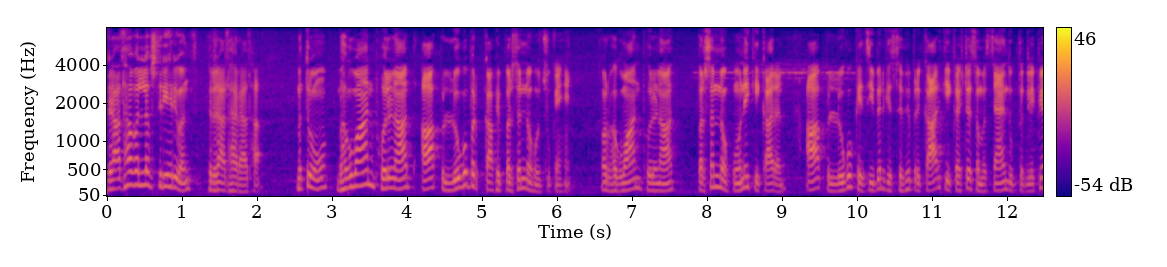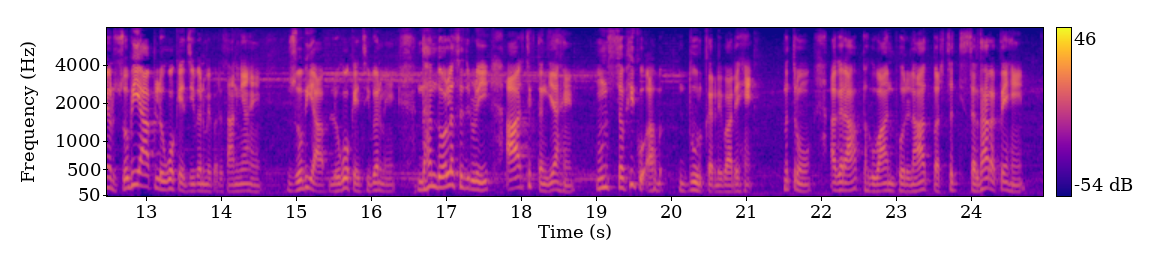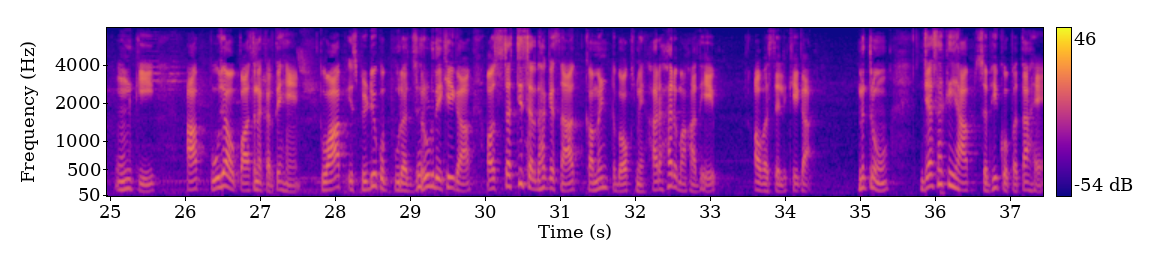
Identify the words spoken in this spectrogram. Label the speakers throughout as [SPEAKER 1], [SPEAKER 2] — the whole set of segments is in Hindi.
[SPEAKER 1] राधा वल्लभ श्री हरिवंश राधा राधा। मित्रों, भगवान भोलेनाथ आप लोगों पर काफ़ी प्रसन्न हो चुके हैं और भगवान भोलेनाथ प्रसन्न होने के कारण आप लोगों के जीवन की सभी प्रकार की कष्ट, समस्याएँ दुख तकलीफें और जो भी आप लोगों के जीवन में परेशानियाँ हैं, जो भी आप लोगों के जीवन में धन दौलत से जुड़ी आर्थिक तंगियाँ हैं, उन सभी को अब दूर करने वाले हैं। मित्रों, अगर आप भगवान भोलेनाथ पर सच्ची श्रद्धा रखते हैं, उनकी आप पूजा उपासना करते हैं तो आप इस वीडियो को पूरा ज़रूर देखिएगा और सच्ची श्रद्धा के साथ कमेंट बॉक्स में हर हर महादेव अवश्य लिखेगा मित्रों, जैसा कि आप सभी को पता है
